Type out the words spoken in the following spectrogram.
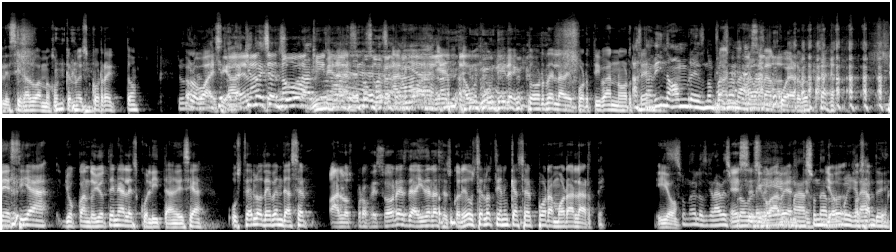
decir algo a lo mejor que no es correcto. No lo voy a Aquí- decir. Aquí, no hay censura. Había- un, un director de la Deportiva Norte. Hasta di nombres, no pasa No, no nada. me acuerdo. decía, yo cuando yo tenía la escuelita, decía, usted lo deben de hacer a los profesores de ahí de las escuelas, usted los tienen que hacer por amor al arte. Y yo, Es uno de los graves problemas, digo, a ver, un error yo, muy sea, grande.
